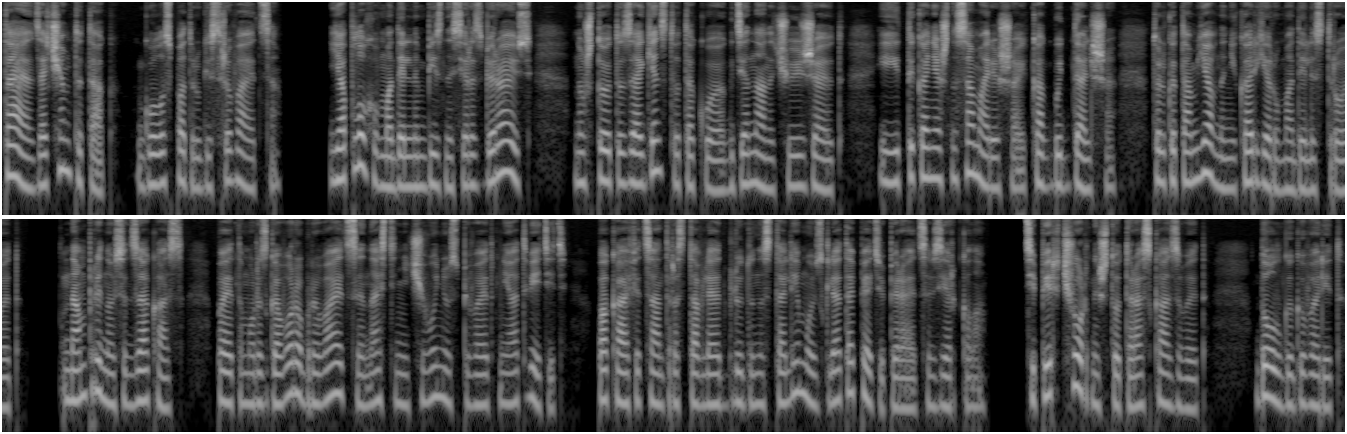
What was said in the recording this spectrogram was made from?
Тая, зачем ты так? Голос подруги срывается. Я плохо в модельном бизнесе разбираюсь, но что это за агентство такое, где на ночь уезжают? И ты, конечно, сама решай, как быть дальше. Только там явно не карьеру модели строят. Нам приносят заказ, поэтому разговор обрывается, и Настя ничего не успевает мне ответить. Пока официант расставляет блюдо на столе, мой взгляд опять упирается в зеркало. Теперь черный что-то рассказывает. Долго говорит,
